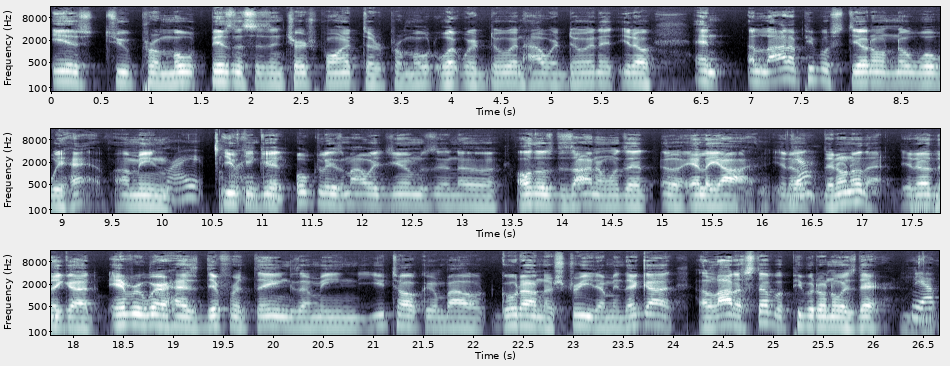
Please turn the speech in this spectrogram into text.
is to promote businesses in Church Point, to promote what we're doing, how we're doing it, you know, and a lot of people still don't know what we have. I mean, Right. you I can agree. get Oakley's, Maui Jims, and uh, all those designer ones at uh, LAI. You know, Yeah. they don't know that. You know, they got everywhere has different things. I mean, you talking about go down the street. I mean, they got a lot of stuff, but people don't know it's there. Yep.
